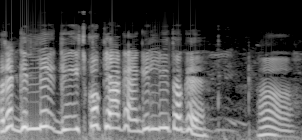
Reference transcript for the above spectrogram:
अच्छा गिल्ली इसको क्या कहें? गिल्ली तो कहें। हाँ।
